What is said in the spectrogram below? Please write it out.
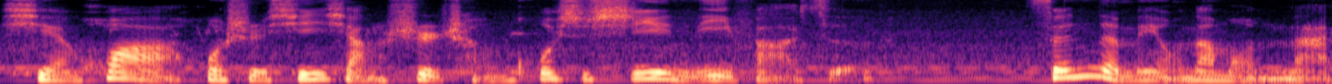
显化，或是心想事成，或是吸引力法则，真的没有那么难。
